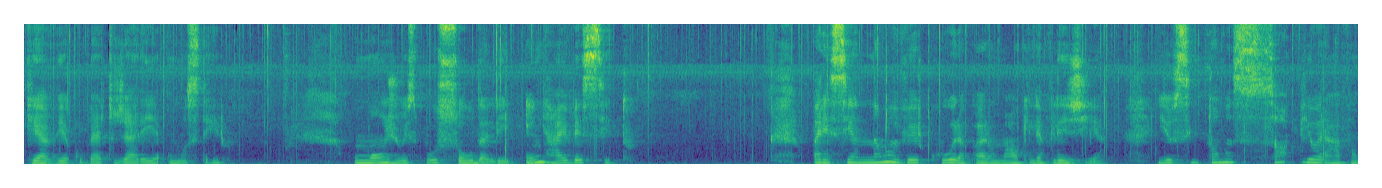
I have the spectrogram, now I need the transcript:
que havia coberto de areia o mosteiro. O monge o expulsou dali enraivecido. Parecia não haver cura para o mal que lhe afligia e os sintomas só pioravam.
